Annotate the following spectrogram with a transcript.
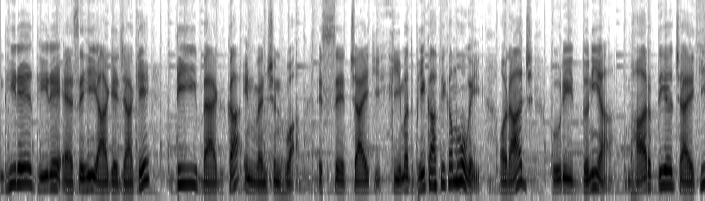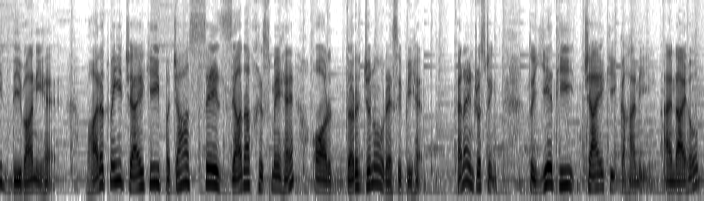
धीरे धीरे ऐसे ही आगे जाके टी बैग का इन्वेंशन हुआ। इससे चाय की कीमत भी काफ़ी कम हो गई, और आज पूरी दुनिया भारतीय चाय की दीवानी है। भारत में ही चाय की 50 से ज़्यादा किस्में हैं और दर्जनों रेसिपी हैं। है ना इंटरेस्टिंग तो ये थी चाय की कहानी। एंड आई होप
